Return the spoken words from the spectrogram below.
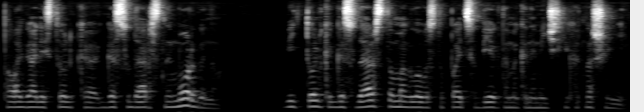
полагались только государственным органам, ведь только государство могло выступать субъектом экономических отношений.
